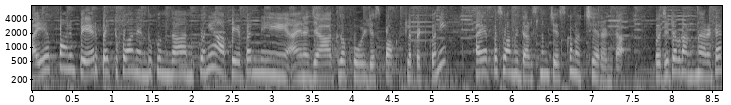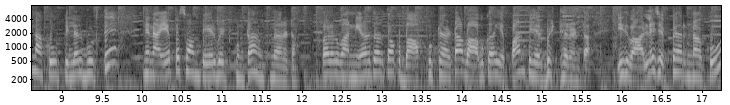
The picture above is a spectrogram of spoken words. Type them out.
అయ్యప్ప అని పేరు పెట్టుకో అని ఎందుకు ఉందా అనుకొని ఆ పేపర్ని ఆయన జాగ్రత్తగా ఫోల్డ్ చేసి పాకెట్లో పెట్టుకొని అయ్యప్ప స్వామి దర్శనం చేసుకొని వచ్చారంట. వచ్చేటప్పుడు అంటున్నారంటే నాకు పిల్లలు పుడితే నేను అయ్యప్ప స్వామి పేరు పెట్టుకుంటా అనుకున్నారట వాళ్ళకి వన్ ఇయర్ తర్వాత ఒక బాబు పుట్టారట ఆ బాబుకి అయ్యప్ప అని పేరు పెట్టారంట. ఇది వాళ్ళే చెప్పారు నాకు.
